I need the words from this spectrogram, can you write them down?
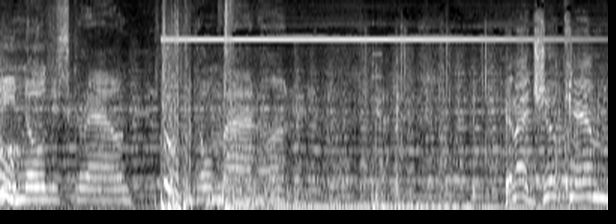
We know this ground. No man hunting. Can I juke him?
